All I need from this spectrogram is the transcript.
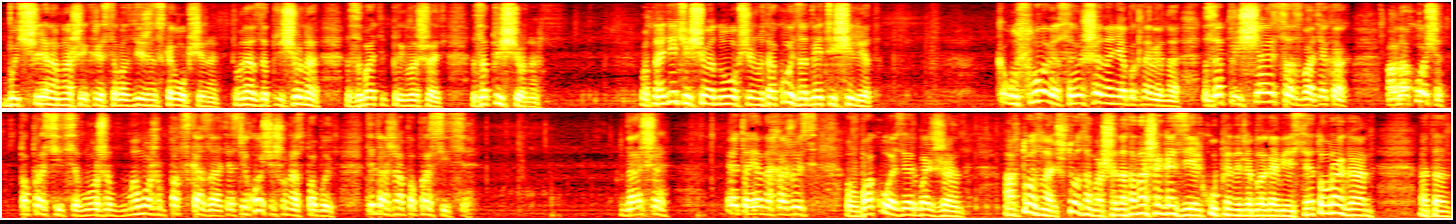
быть членом нашей крестовоздвиженской общины. У нас запрещено звать и приглашать. Запрещено. Вот найдите еще одну общину такую за 2000 лет. Условия совершенно необыкновенные. Запрещается звать, а как? Она хочет попроситься, можем, мы можем подсказать. Если хочешь у нас побыть, ты должна попроситься. Дальше. Это я нахожусь в Баку, Азербайджан. А кто знает, что за машина? Это наша «Газель», купленная для благовестия. Это «Ураган». Это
